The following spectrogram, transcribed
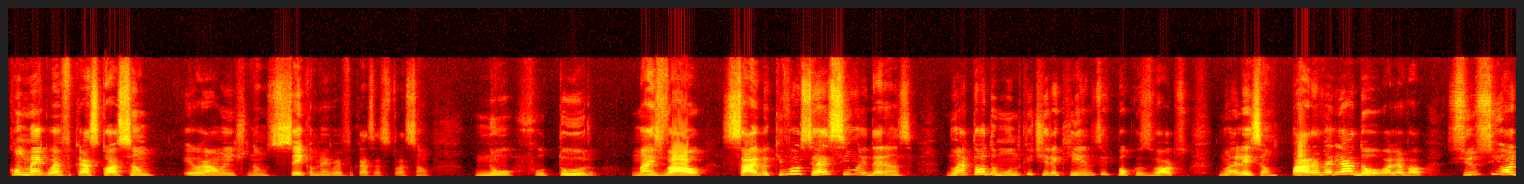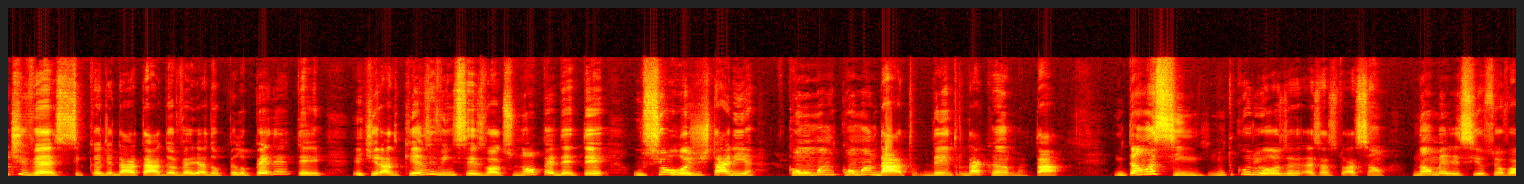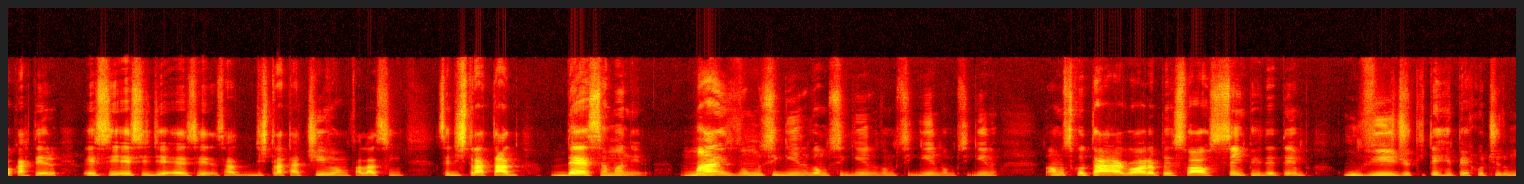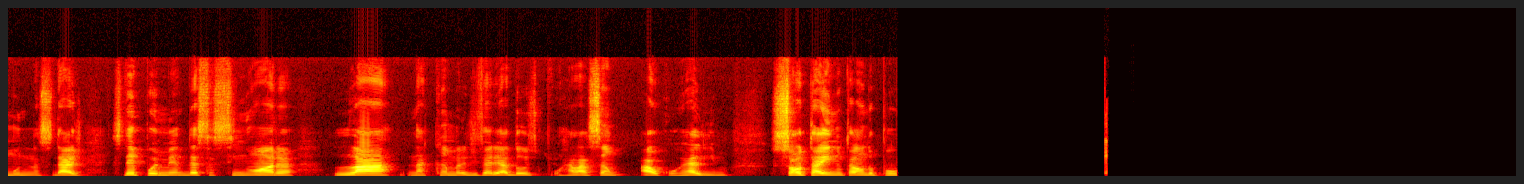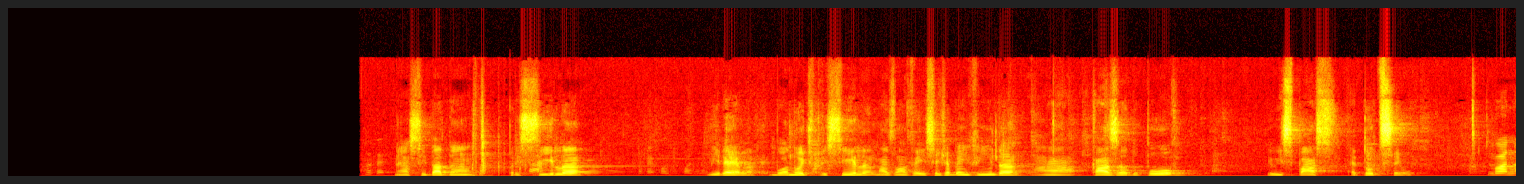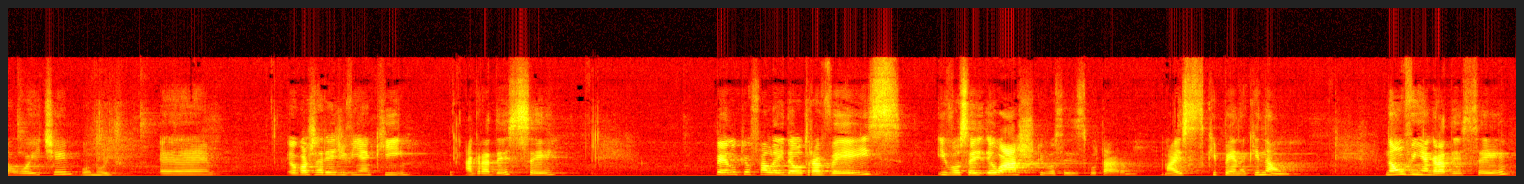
Como é que vai ficar a situação? Eu realmente não sei como é que vai ficar essa situação no futuro. Mas Val, saiba que você é sim uma liderança. Não é todo mundo que tira 500 e poucos votos numa eleição para vereador. Olha, Val, se o senhor tivesse se candidatado a vereador pelo PDT e tirado 526 votos no PDT, o senhor hoje estaria com, com mandato dentro da Câmara, tá? Então, assim, muito curioso essa situação. Não merecia o senhor Valcarteiro esse, esse, esse, essa distratativa, vamos falar assim, ser distratado dessa maneira. Mas vamos seguindo, vamos seguindo, vamos seguindo, vamos seguindo. Vamos escutar agora, pessoal, sem perder tempo, um vídeo que tem repercutido muito na cidade, esse depoimento dessa senhora lá na Câmara de Vereadores com relação ao Correia Lima. Solta aí no talão do povo. A cidadã Priscila Mirela. Boa noite, Priscila. Mais uma vez, seja bem-vinda à Casa do Povo. E o espaço é todo seu. Boa noite. Boa noite. É, eu gostaria de vir aqui agradecer pelo que eu falei da outra vez e vocês, eu acho que vocês escutaram, mas que pena que não. Não vim agradecer,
